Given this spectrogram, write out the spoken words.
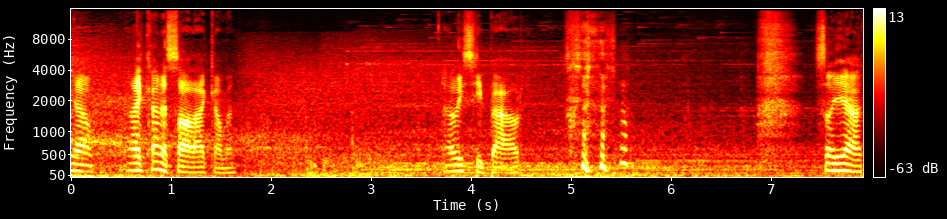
Yeah, I kind of saw that coming. At least he bowed. so yeah,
